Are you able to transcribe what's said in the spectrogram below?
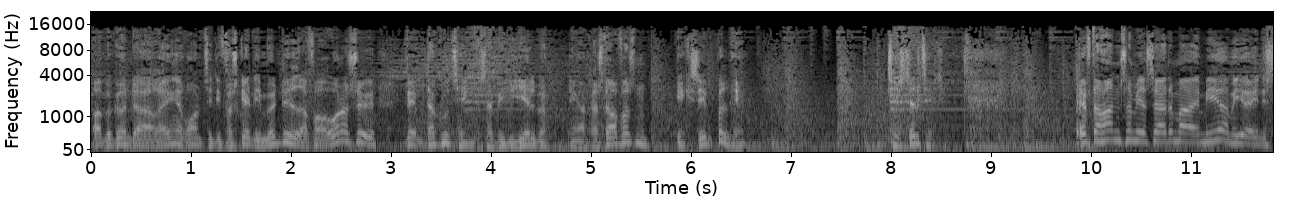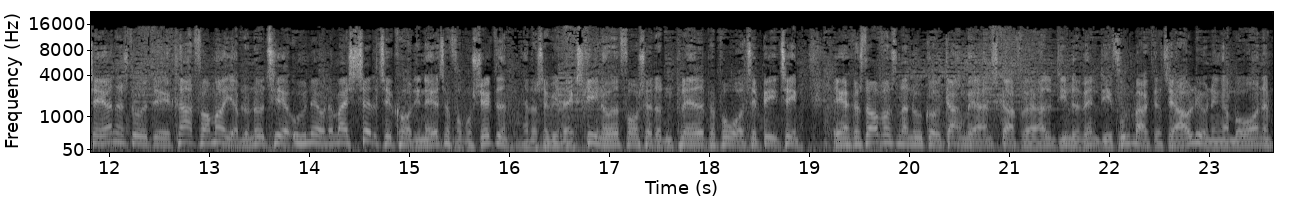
og begyndte at ringe rundt til de forskellige myndigheder for at undersøge, hvem der kunne tænke sig ville hjælpe. Inger Kristoffersen gik simpelthen til selvtægt. Efterhånden som jeg satte mig mere og mere ind i sagerne, stod det klart for mig, at jeg blev nødt til at udnævne mig selv til koordinator for projektet. Ellers så ville der ikke ske noget, fortsætter den plade beboer til BT. Inger Kristoffersen er nu gået i gang med at anskaffe alle de nødvendige fuldmagter til aflivning af mårene.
